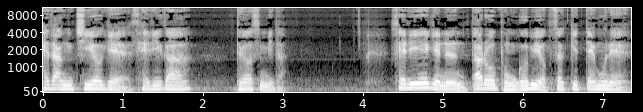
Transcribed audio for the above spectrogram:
해당 지역의 세리가 되었습니다. 세리에게는 따로 봉급이 없었기 때문에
